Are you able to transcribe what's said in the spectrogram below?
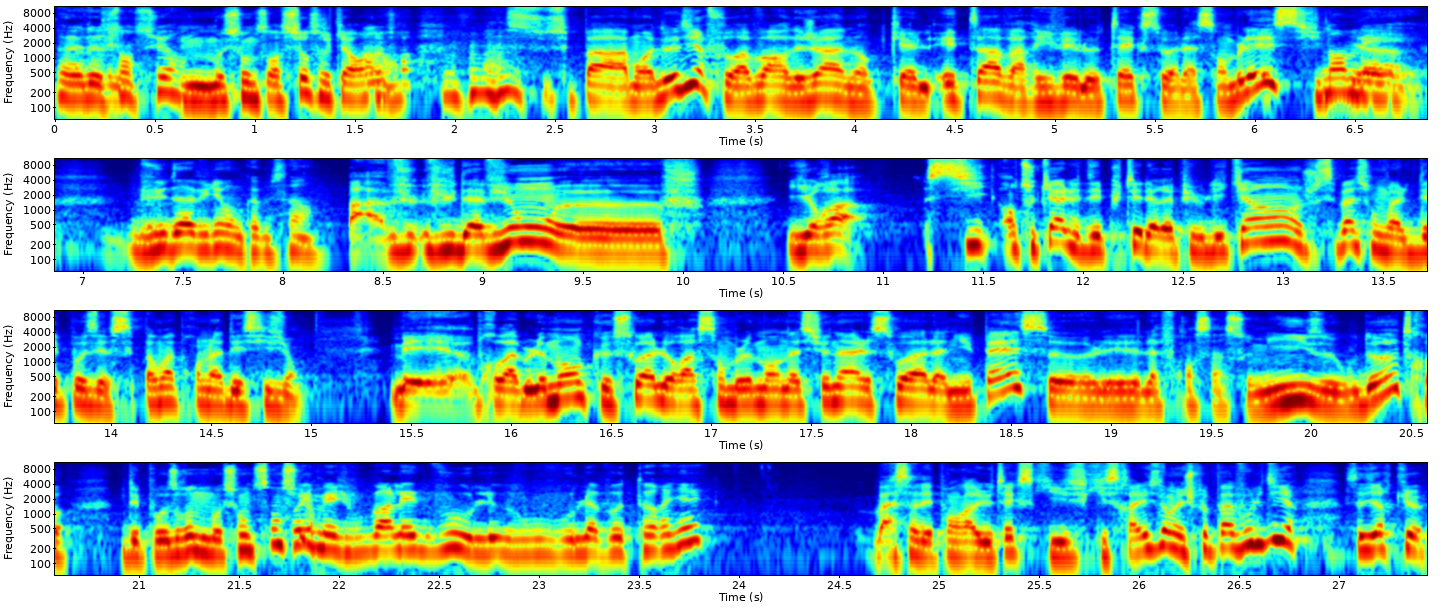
de censure Une motion de censure sur le 49 Ah, C'est pas à moi de le dire. Il faudra voir déjà dans quel état va arriver le texte à l'Assemblée. Non mais a- vu d'avion comme ça. Bah, vu, vu d'avion, euh, il y aura. Si, en tout cas, les députés, les républicains, je ne sais pas si on va le déposer, c'est pas moi de prendre la décision. Mais euh, probablement que soit le Rassemblement national, soit la NUPES, euh, les- la France insoumise ou d'autres, déposeront une motion de censure. Oui, mais je vous parlais de vous, Le- vous, vous la voteriez? Bah, ça dépendra du texte qui, qui sera. Non, mais je peux pas vous le dire. C'est-à-dire que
